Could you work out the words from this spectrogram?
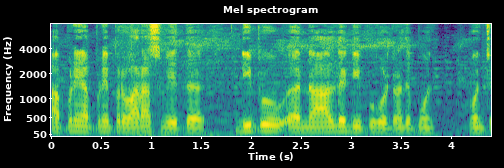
ਆਪਣੇ ਆਪਣੇ ਪਰਿਵਾਰਾਂ ਸਮੇਤ ਡੀਪੂ ਨਾਲ ਦੇ ਡੀਪੂ ਹੋਲਡਰਾਂ 'ਤੇ ਪਹੁੰਚ, ਪਹੁੰਚਣ।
